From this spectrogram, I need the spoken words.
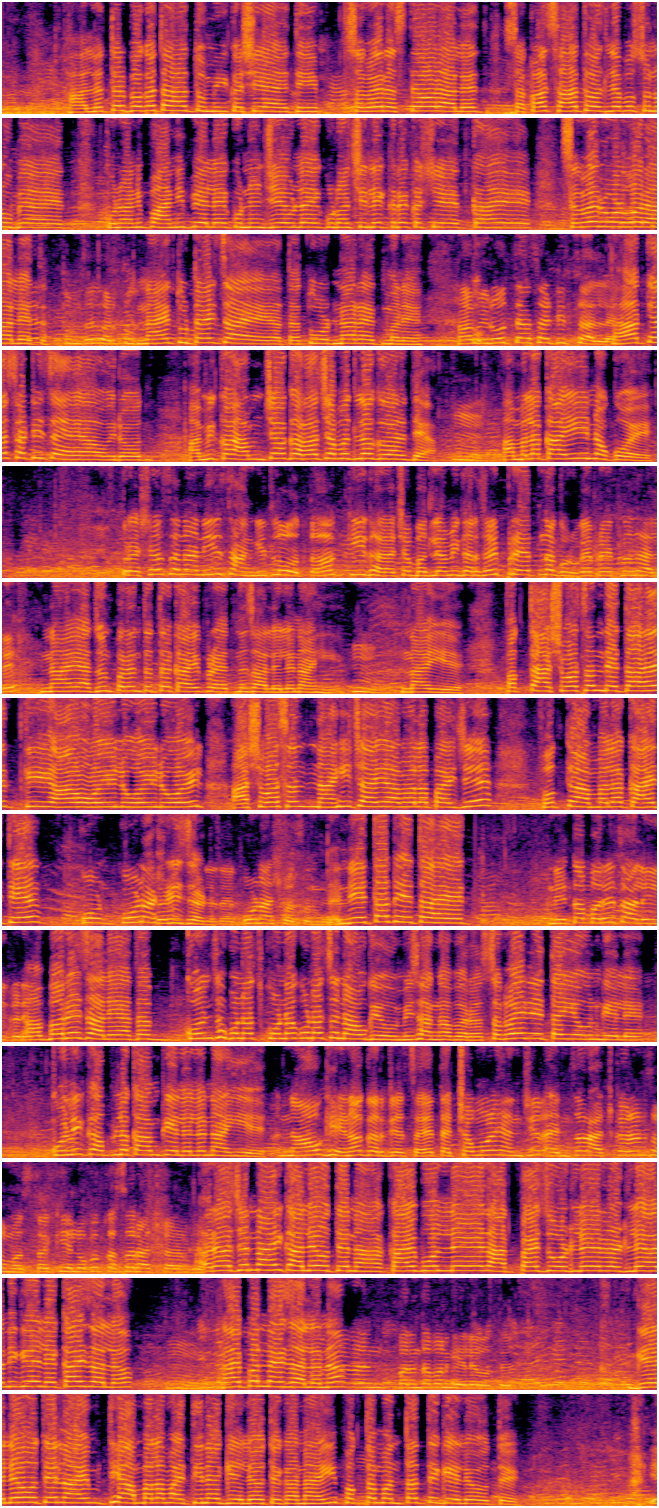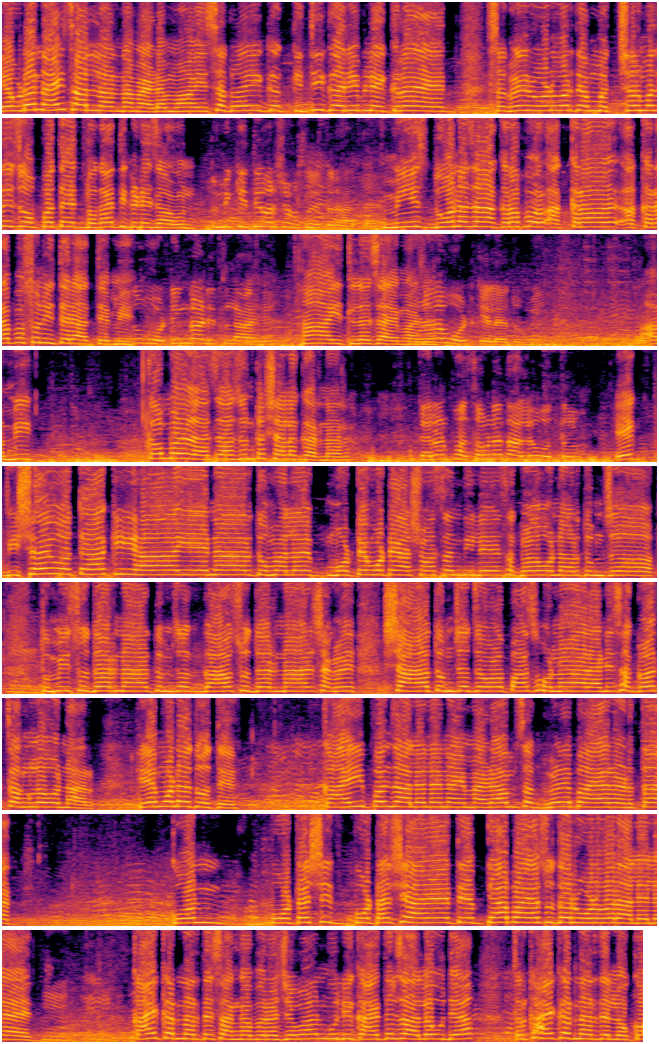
हालत तर बघत आहात तुम्ही कशी आहे ती. सगळे रस्त्यावर आलेत. सकाळ सात वाजल्यापासून उभे आहेत. कुणाने पाणी पिलंय कुणी जेवलंय कुणाची लेकरे कशी आहेत काय आहे? सगळे रोडवर आलेत. तुमचं घर नाही तुटायचं आहे आता तोडणार आहेत म्हणे. हा विरोध त्यासाठीच चाललाय. हा त्यासाठीच आहे हा विरोध. आम्ही क- आमच्या घराच्या बदलं घर द्या. आम्हाला काहीही नको आहे प्रशासनाने सांगितलं होतं की घराच्या बदली आम्ही घरासाठी प्रयत्न करू. काय प्रयत्न झाले? नाही अजूनपर्यंत तर काही प्रयत्न झालेले नाही. नाहीये. फक्त आश्वासन देत आहेत की हा होईल होईल होईल. आश्वासन नाही चाहिए आम्हाला पाहिजे. फक्त आम्हाला काय ते कोण कोण आश्वासन Result. देतंय? कोण आश्वासन? नेता देत आहेत. नेता बरेच आले इकडे. बरेच आले. आता कोणचं कोणाच कोणाकोणाचं नाव घेऊ मी सांगा बरं. सगळे नेता येऊन गेले. कोणी आपलं काम केलेलं नाहीये. नाव घेणं गरजेचं आहे. त्याच्यामुळे यांची यांचं राजकारण समजतं की हे लोक कसं राजकारण करतात. राजन नाईक आले होते ना. काय बोलले? हातपाय जोडले रडले आणि गेले. काय झालं? काय पण नाही झालं ना? पर्यंत पण गेले होते. गेले होते नाही ते आम्हाला माहिती नाही गेले होते का नाही. फक्त म्हणतात ते गेले होते. एवढं नाही चालणार ना मॅडम. हे सगळे किती गरीब लेकरं आहेत. सगळे रोडवर त्या मच्छरमध्ये झोपत आहेत. बघा तिकडे जाऊन. तुम्ही किती वर्षापासून इथे राहताय? मी दोन हजार अकरा अकरा अकरापासून इथे राहते मी. वोटिंग कार्ड इथलं आहे. हा इथलंच आहे माझं. वोट केलंय तुम्ही? आम्ही कमळलाच. अजून कशाला करणार? कारण फसवण्यात आलं होतं. एक विषय होता की हा येणार तुम्हाला मोठे मोठे आश्वासन दिले सगळं होणार तुमचं. तुम्ही सुधारणार तुमचं गाव सुधारणार सगळे शाळा तुमच्या जवळपास होणार आणि सगळं चांगलं होणार हे म्हणत होते. काही पण झालेलं नाही मॅडम सगळे बाहेर रडतात. कोण पोटाशी पोटाशी आहे ते त्या बाया सुद्धा रोडवर आलेल्या आहेत. काय करणार ते सांगा बरं. जवान मुली काय तर झालं उद्या तर काय करणार ते लोक?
